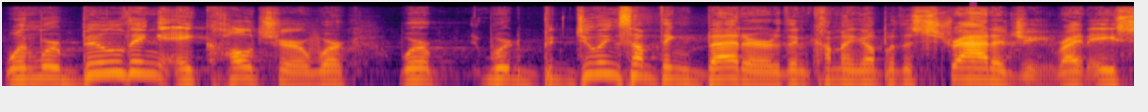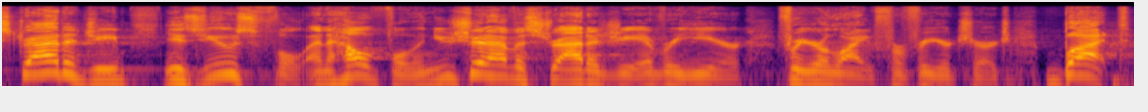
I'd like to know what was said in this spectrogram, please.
When we're building a culture, we're, we're, we're doing something better than coming up with a strategy, right? A strategy is useful and helpful, and you should have a strategy every year for your life or for your church. But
